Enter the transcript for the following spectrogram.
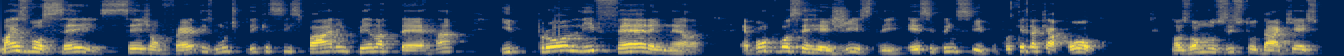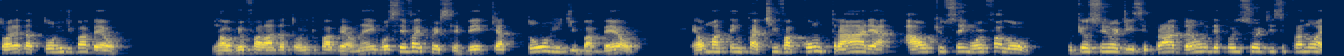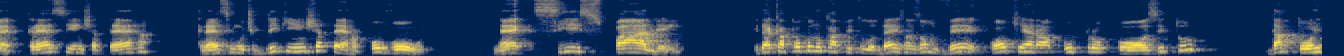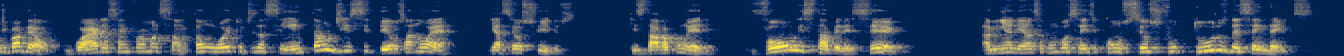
Mas vocês sejam férteis, multipliquem-se, espalhem pela terra e proliferem nela. É bom que você registre esse princípio, porque daqui a pouco nós vamos estudar aqui a história da Torre de Babel. Já ouviu falar da Torre de Babel, né? E você vai perceber que a Torre de Babel é uma tentativa contrária ao que o Senhor falou. Porque o Senhor disse para Adão e depois o Senhor disse para Noé: cresce e enche a terra, cresce, multiplique e enche a terra, povoe, né? Se espalhem. E daqui a pouco no capítulo 10 nós vamos ver qual que era o propósito da Torre de Babel. Guarda essa informação. Então o 8 diz assim: "Então disse Deus a Noé e a seus filhos, que estava com ele: Vou estabelecer a minha aliança com vocês e com os seus futuros descendentes,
